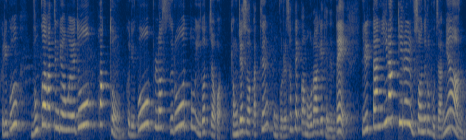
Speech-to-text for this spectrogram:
그리고 문과 같은 경우에도 확통, 그리고 플러스로 또 이것저것 경제 수학 같은 공부를 선택 과목으로 하게 되는데 일단 1학기를 우선으로 보자면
